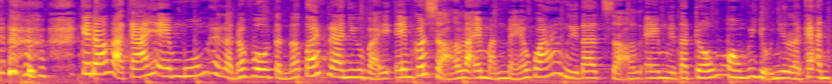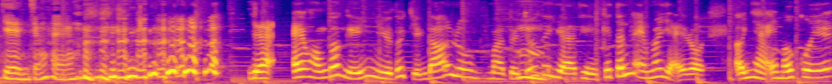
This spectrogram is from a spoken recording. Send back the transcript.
cái đó là cái em muốn hay là nó vô tình nó toát ra như vậy? Em có sợ là em mạnh mẽ quá người ta sợ em người ta trốn không? Ví dụ như là các anh chàng chẳng hạn dạ em không có nghĩ nhiều tới chuyện đó luôn. Mà từ trước ừ. tới giờ thì cái tính em nó vậy rồi. Ở nhà em ở quê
